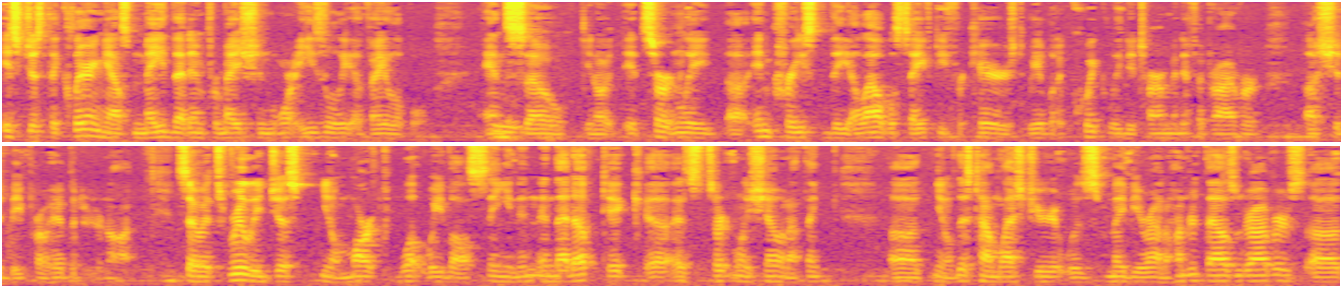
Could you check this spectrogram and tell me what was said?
It's just the clearinghouse made that information more easily available. And mm-hmm. so, you know, it certainly uh, increased the allowable safety for carriers to be able to quickly determine if a driver uh, should be prohibited or not. So it's really just, you know, marked what we've all seen. And, and that uptick uh, has certainly shown. I think, uh, you know, this time last year it was maybe around 100,000 drivers, uh,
